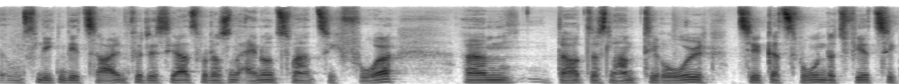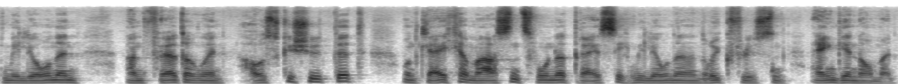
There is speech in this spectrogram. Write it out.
uns liegen die Zahlen für das Jahr 2021 vor, ähm, da hat das Land Tirol circa 240 Millionen an Förderungen ausgeschüttet und gleichermaßen 230 Millionen an Rückflüssen eingenommen.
